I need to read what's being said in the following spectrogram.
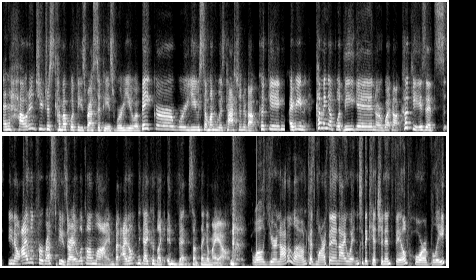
And how did you just come up with these recipes? Were you a baker? Were you someone who was passionate about cooking? I mean, coming up with vegan or whatnot cookies, it's, you know, I look for recipes or I look online, but I don't think I could like invent something of my own. Well, you're not alone because Martha and I went into the kitchen and failed horribly.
